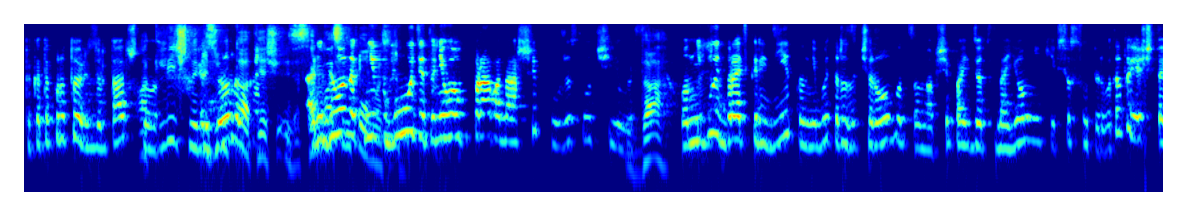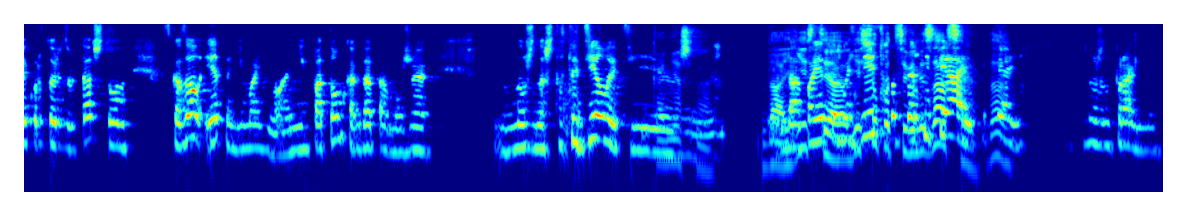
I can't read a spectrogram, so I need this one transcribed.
Так это крутой результат, что Отличный результат, ребенок, я ребенок не будет, у него право на ошибку уже случилось. Да. Он не будет брать кредит, он не будет разочаровываться, он вообще пойдет в наемники, и все супер. Вот это я считаю крутой результат, что он сказал, это не мое, а не потом, когда там уже нужно что-то делать. И, Конечно. Да, да есть, э, есть опыт вот цивилизации. KPI, KPI да. нужен правильный.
